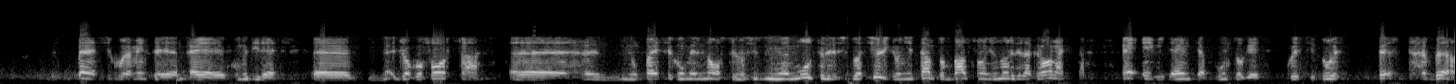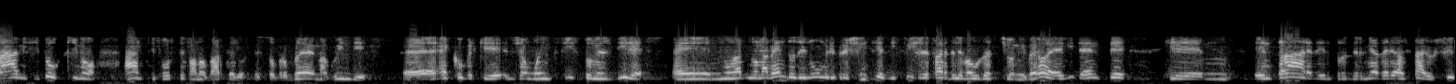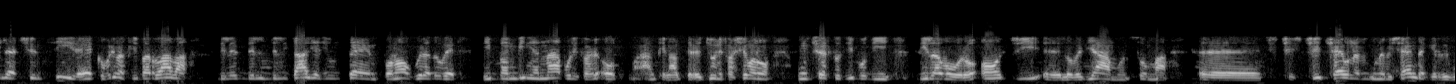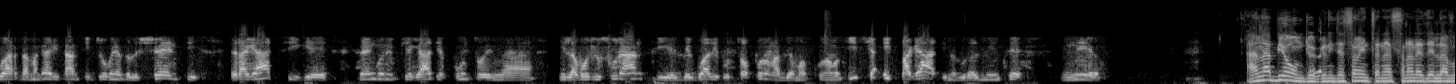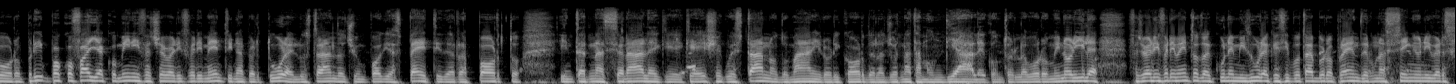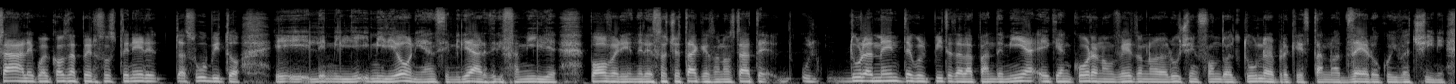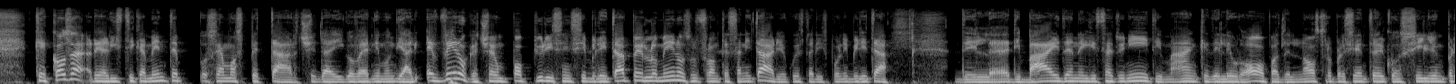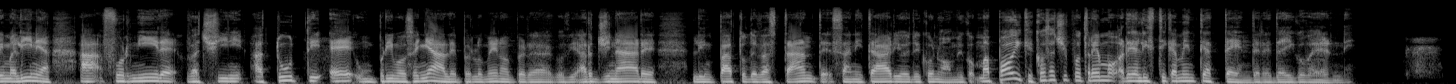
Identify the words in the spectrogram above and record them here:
Beh, sicuramente è come dire, eh, gioco forza eh, in un paese come il nostro, in molte delle situazioni che ogni tanto balzano agli onori della cronaca, è evidente appunto che questi due rami si tocchino, anzi forse fanno parte dello stesso problema, quindi eh, ecco perché diciamo, insisto nel dire, eh, non, non, avendo dei numeri precisi è difficile fare delle valutazioni, però è evidente che mh, entrare dentro determinate realtà e uscirle a censire, ecco prima si parlava delle, del, dell'Italia di un tempo, no? quella dove i bambini a Napoli o anche in altre regioni facevano un certo tipo di, di lavoro. Oggi eh, lo vediamo, insomma, eh, c- c'è una, una, vicenda che riguarda magari tanti giovani adolescenti, ragazzi che vengono impiegati appunto in, in lavori usuranti e dei quali purtroppo non abbiamo alcuna notizia e pagati naturalmente in nero. Anna Biondi, Organizzazione Internazionale del Lavoro. Poco fa Iacomini faceva riferimento in apertura, illustrandoci un po' di aspetti del rapporto internazionale che, che esce quest'anno. Domani, lo ricordo, è la giornata mondiale contro il lavoro minorile. Faceva riferimento ad alcune misure che si potrebbero prendere, un assegno universale, qualcosa per sostenere da subito i, i, i milioni, anzi miliardi di famiglie povere nelle società che sono state duramente colpite dalla pandemia e che ancora non vedono la luce in fondo al tunnel perché stanno stanno a zero con i vaccini. Che cosa realisticamente possiamo aspettarci dai governi mondiali? È vero che c'è un po' più di sensibilità, perlomeno sul fronte sanitario, questa disponibilità del, di Biden negli Stati Uniti, ma anche dell'Europa, del nostro Presidente del Consiglio in prima linea a fornire vaccini a tutti è un primo segnale, perlomeno per eh, così, arginare l'impatto devastante sanitario ed economico. Ma poi che cosa ci potremmo realisticamente attendere dai governi?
